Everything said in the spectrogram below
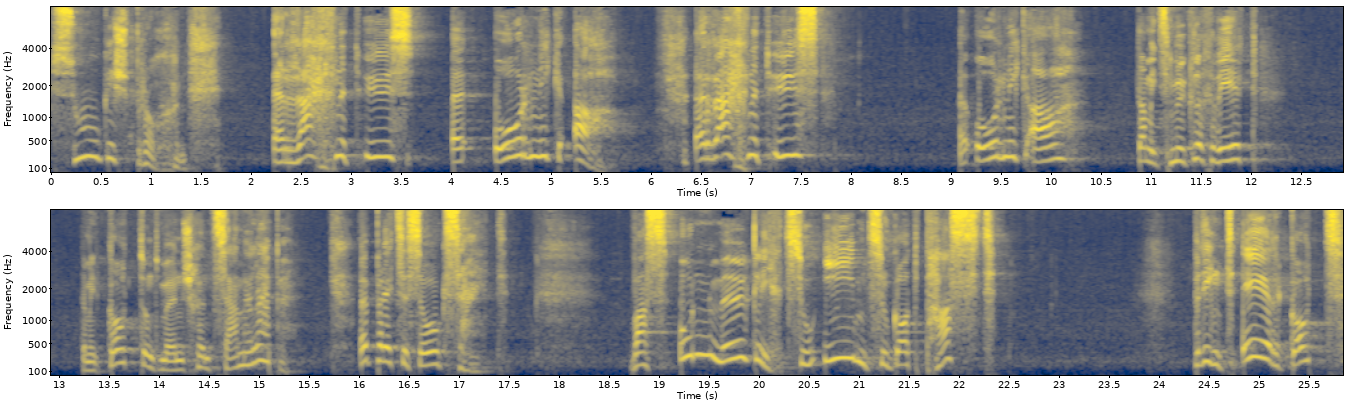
zugesprochen. Er rechnet uns eine Ordnung an. Er rechnet uns eine Ordnung an, damit es möglich wird, damit Gott und Mensch zusammenleben können. Jemand hat es so gesagt. Was unmöglich zu ihm, zu Gott passt, bringt er Gott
